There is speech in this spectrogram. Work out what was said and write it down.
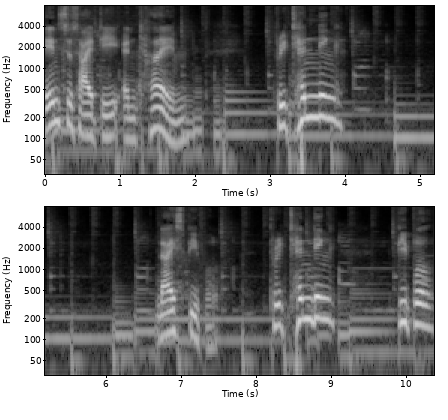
in society and time, pretending nice people, pretending people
